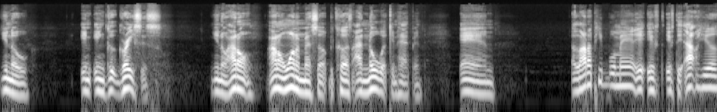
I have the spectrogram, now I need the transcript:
you know, in in good graces. You know, I don't I don't want to mess up because I know what can happen. And a lot of people, man, if if they're out here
